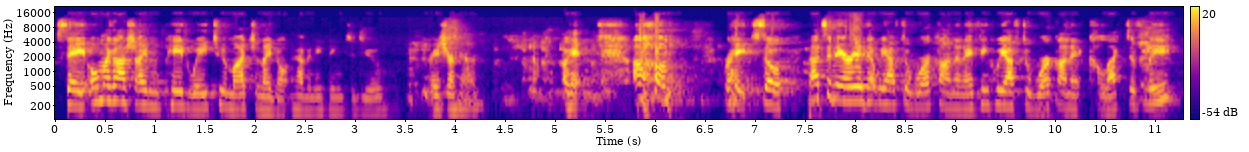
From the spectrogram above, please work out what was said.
say, oh my gosh, I'm paid way too much and I don't have anything to do? Raise your hand. Okay. Um, right. So that's an area that we have to work on. And I think we have to work on it collectively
